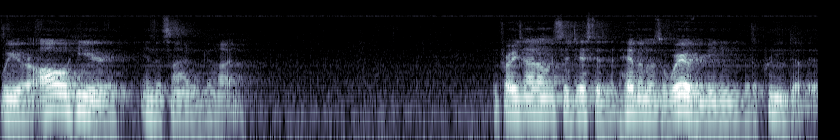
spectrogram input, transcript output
We are all here in the sight of God. The phrase not only suggested that heaven was aware of the meeting, but approved of it.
